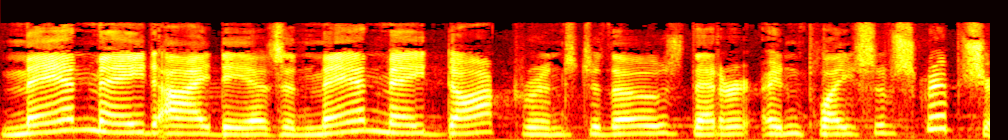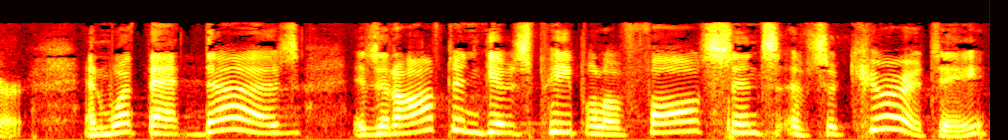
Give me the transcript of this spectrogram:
man made ideas and man made doctrines to those that are in place of Scripture. And what that does is it often gives people a false sense of security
